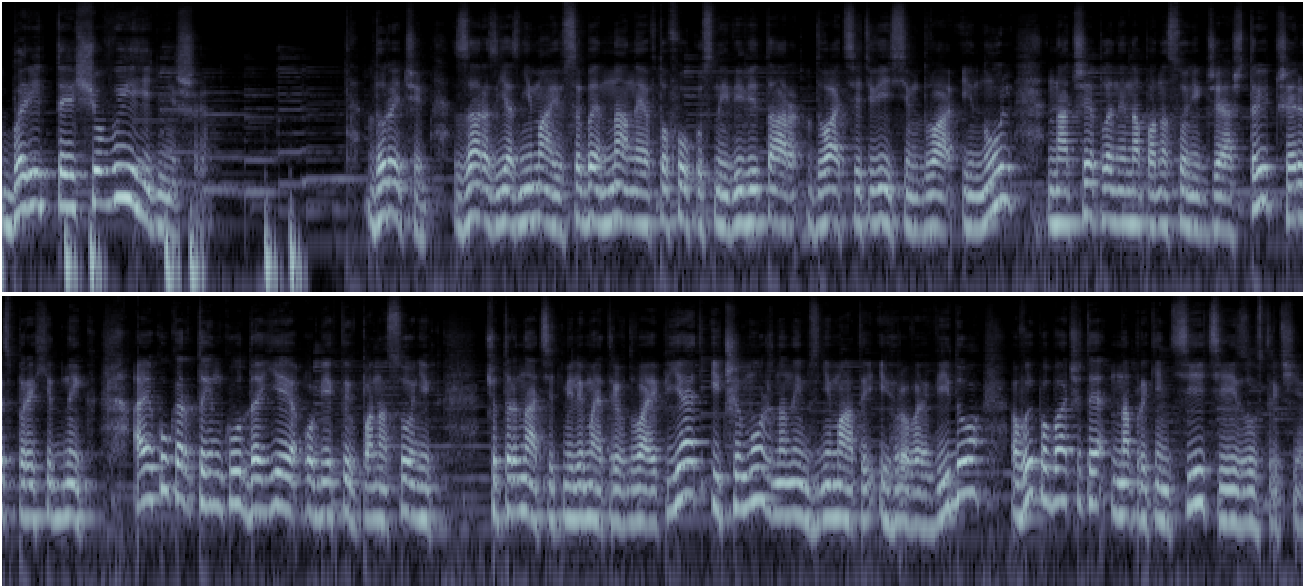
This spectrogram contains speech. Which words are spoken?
беріть те, що вигідніше. До речі, зараз я знімаю себе на неавтофокусний Vivitar 28 2.0, начеплений на Panasonic GH3 через перехідник. А яку картинку дає об'єктив Panasonic 14 мм 2.5 і чи можна ним знімати ігрове відео, ви побачите наприкінці цієї зустрічі.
